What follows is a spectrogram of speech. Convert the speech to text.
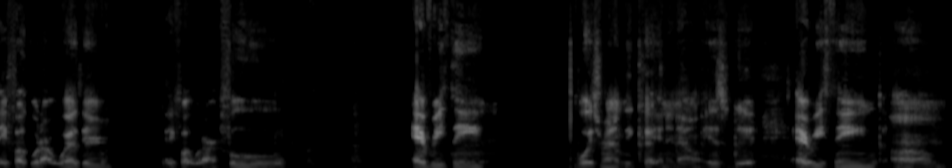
They fuck with our weather. They fuck with our food. Everything voice randomly cut in and out is good. Everything um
